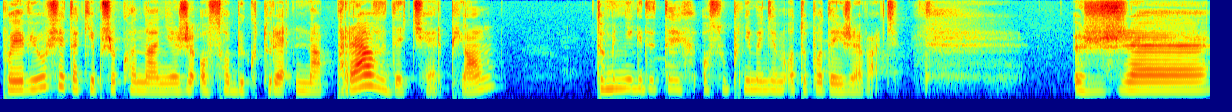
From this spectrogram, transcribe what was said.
pojawiło się takie przekonanie, że osoby, które naprawdę cierpią, to my nigdy tych osób nie będziemy o to podejrzewać. Że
